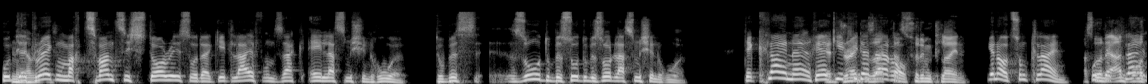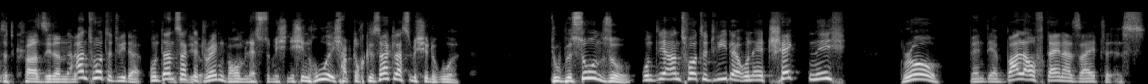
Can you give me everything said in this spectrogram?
Und Nee, der Dragon macht 20 Stories oder geht live und sagt, ey, lass mich in Ruhe. Du bist so, du bist so, du bist so, lass mich in Ruhe. Der Kleine Der reagiert Dragon wieder sagt darauf. das zu dem Kleinen. Genau, zum Kleinen. Achso, und der Kleine- antwortet quasi dann. er Mit, antwortet wieder. Und dann sagt der Video. Dragon, warum lässt du mich nicht in Ruhe? Ich habe doch gesagt, lass mich in Ruhe. Du bist so und so. Und der antwortet wieder. Und er checkt nicht, Bro, wenn der Ball auf deiner Seite ist,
